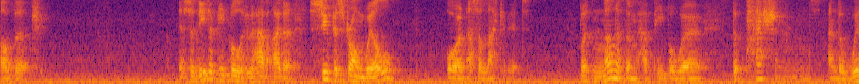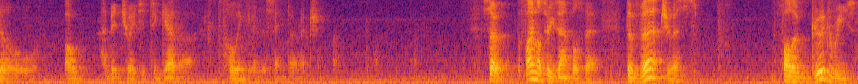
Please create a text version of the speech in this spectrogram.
are virtue. Yeah, so these are people who have either super strong will or an utter lack of it. But none of them have people where the passions and the will are habituated together, pulling you in the same direction. So, the final two examples there. The virtuous follow good reason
